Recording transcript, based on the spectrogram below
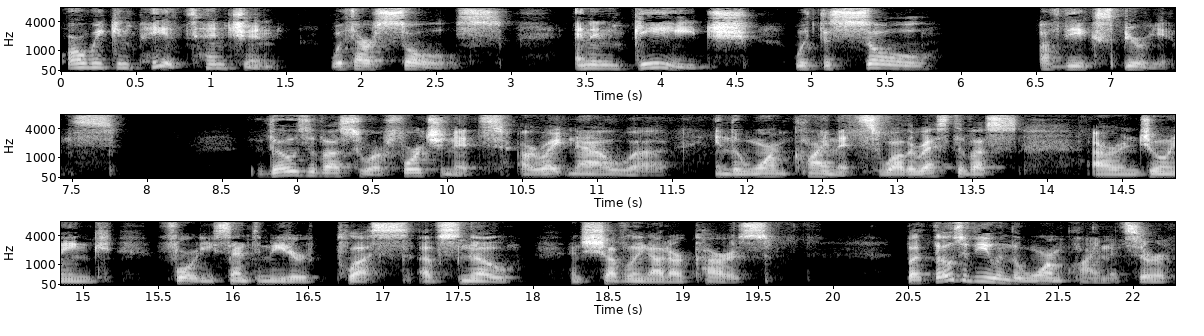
or we can pay attention with our souls and engage with the soul of the experience. Those of us who are fortunate are right now uh, in the warm climates, while the rest of us are enjoying 40 centimeter plus of snow and shoveling out our cars. But those of you in the warm climates, or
